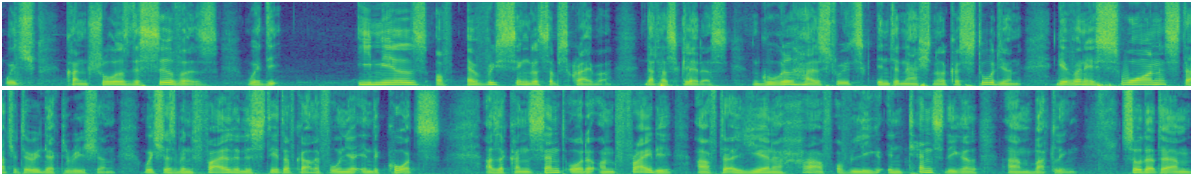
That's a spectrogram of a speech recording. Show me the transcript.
which controls the servers with the emails of every single subscriber that has cleared us. Google has, through its international custodian, given a sworn statutory declaration, which has been filed in the state of California in the courts as a consent order on Friday after a year and a half of legal, intense legal um, battling. So that um,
